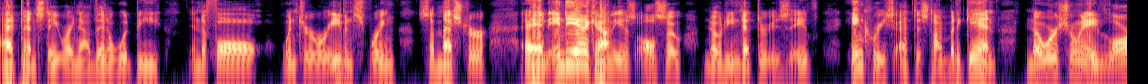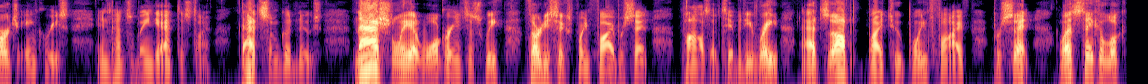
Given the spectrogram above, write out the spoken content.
at Penn State right now than it would be in the fall, winter, or even spring semester. And Indiana County is also noting that there is a increase at this time. But again, nowhere showing a large increase in Pennsylvania at this time. That's some good news. Nationally, at Walgreens this week, 36.5% positivity rate. That's up by 2.5%. Let's take a look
